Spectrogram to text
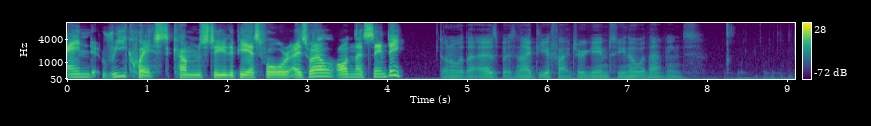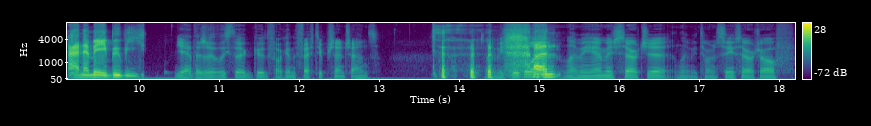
End Request comes to the PS4 as well on the same day. Don't know what that is, but it's an Idea Factory game, so you know what that means. Anime booby. Yeah, there's at least a good fucking fifty percent chance. let me Google it. And- let me image search it. Let me turn safe search off.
